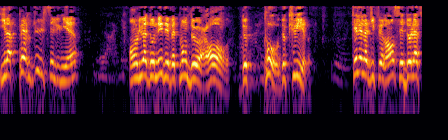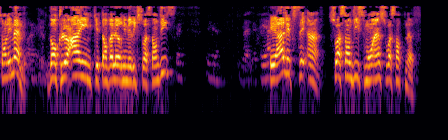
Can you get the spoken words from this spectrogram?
Il a perdu ses lumières. On lui a donné des vêtements de or, de peau, de cuir. Quelle est la différence? Ces deux lettres sont les mêmes. Donc le Ain qui est en valeur numérique 70 et Aleph c'est 1. 70 moins 1, 69.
